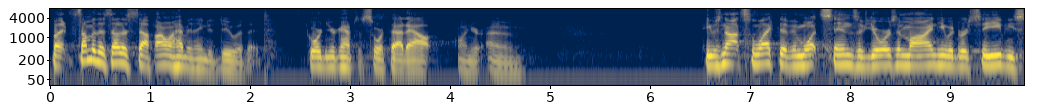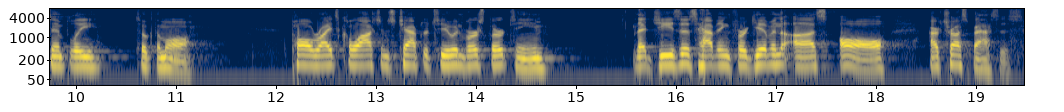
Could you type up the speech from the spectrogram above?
but some of this other stuff, I don't have anything to do with it. Gordon, you're going to have to sort that out on your own. He was not selective in what sins of yours and mine he would receive, he simply took them all. Paul writes Colossians chapter 2 and verse 13 that Jesus having forgiven us all our trespasses.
